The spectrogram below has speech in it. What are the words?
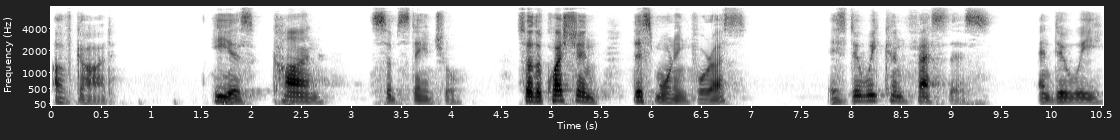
of God. He is consubstantial. So the question this morning for us is do we confess this and do we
